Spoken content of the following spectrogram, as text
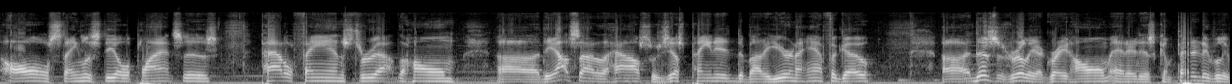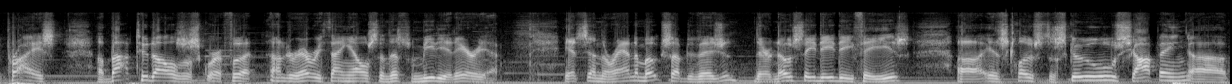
all stainless steel appliances, paddle fans throughout the home. Uh, the outside of the house was just painted about a year and a half ago. Uh, this is really a great home and it is competitively priced about $2 a square foot under everything else in this immediate area. It's in the Random Oak subdivision. There are no CDD fees. Uh, it's close to schools, shopping, uh,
